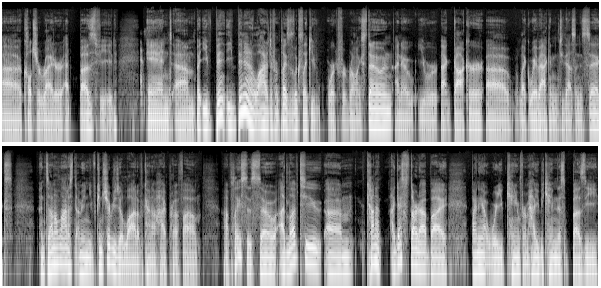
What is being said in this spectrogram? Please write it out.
uh, culture writer at BuzzFeed. Yes. And um, but you've been you've been in a lot of different places. It looks like you've worked for Rolling Stone. I know you were at Gawker uh, like way back in 2006 and done a lot of i mean you've contributed to a lot of kind of high profile uh, places. So i'd love to um, kind of i guess start out by finding out where you came from how you became this buzzy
